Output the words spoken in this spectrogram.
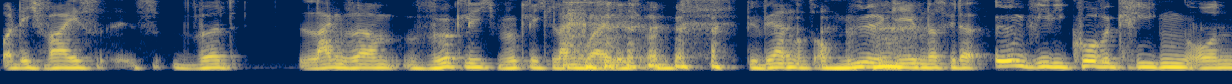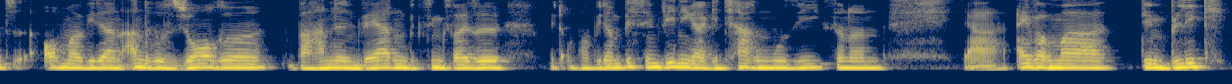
und ich weiß, es wird langsam wirklich, wirklich langweilig. und wir werden uns auch Mühe geben, dass wir da irgendwie die Kurve kriegen und auch mal wieder ein anderes Genre behandeln werden, beziehungsweise mit auch mal wieder ein bisschen weniger Gitarrenmusik, sondern ja, einfach mal den Blick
